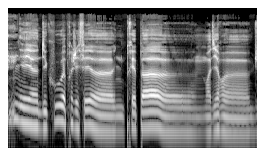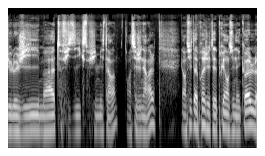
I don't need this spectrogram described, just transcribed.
Et euh, du coup, après, j'ai fait euh, une prépa, euh, on va dire, biologie, maths, physique, chimie, etc. assez général. Et ensuite, après, j'ai été pris dans une école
